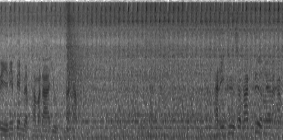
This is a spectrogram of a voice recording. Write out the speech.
หรีนี่เป็นแบบธรรมดาอยู่นะครับ อันนี้คือสตาร์ทเครื่องแล้วนะครับ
